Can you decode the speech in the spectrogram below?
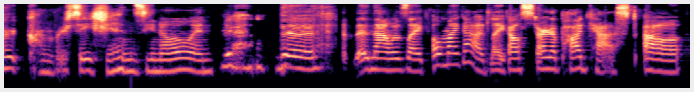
art conversations, you know? And Yeah. the and I was like, oh my God, like I'll start a podcast. I'll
